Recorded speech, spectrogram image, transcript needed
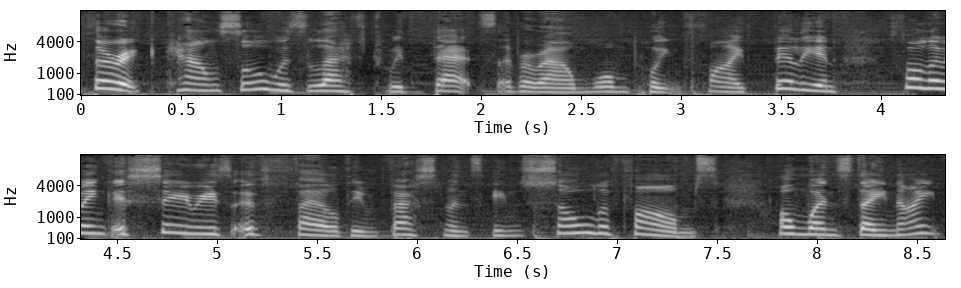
Thurrock Council was left with debts of around 1.5 billion following a series of failed investments in solar farms. On Wednesday night,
